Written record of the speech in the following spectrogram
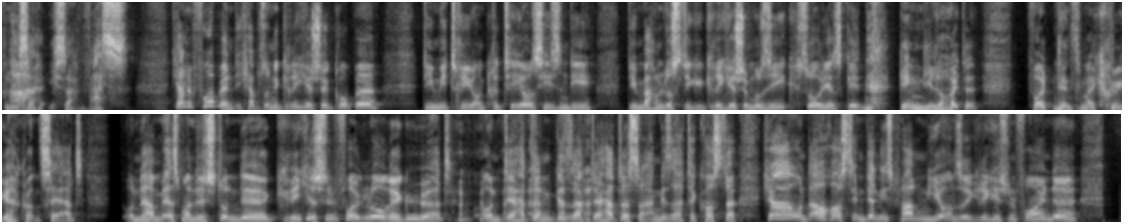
Und ah. ich sag, ich sag, was? Ja, eine Vorband. Ich habe so eine griechische Gruppe, Dimitri und Kreteos hießen die, die machen lustige griechische Musik. So, jetzt geht, gingen die Leute, wollten ins Mal Krüger Konzert und haben erstmal eine Stunde griechische Folklore gehört. Und der hat dann gesagt, der hat das dann angesagt, der Costa, ja, und auch aus dem Dennis Pan, hier unsere griechischen Freunde.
